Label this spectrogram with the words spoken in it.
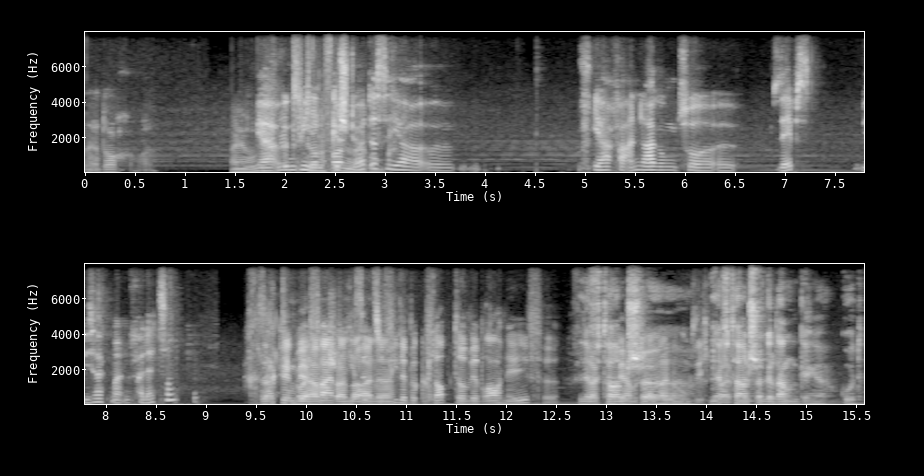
Ja doch, aber. Eine Ja, irgendwie gestört ist sie Veranlagung. ja. Äh, ja, Veranlagung zur äh, Selbst. Wie sagt man? Verletzung? Ach, Sagt den ihnen, wir haben einfach, hier sind so eine- viele Bekloppte und wir brauchen Hilfe. Leftansche Verwirrung. Gedankengänge, gut.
